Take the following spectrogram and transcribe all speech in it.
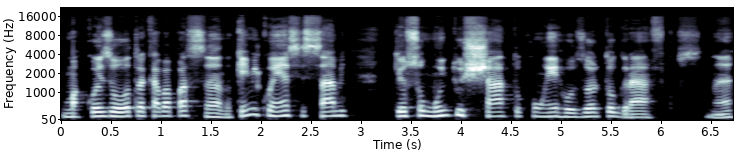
Uma coisa ou outra acaba passando. Quem me conhece sabe que eu sou muito chato com erros ortográficos, né?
